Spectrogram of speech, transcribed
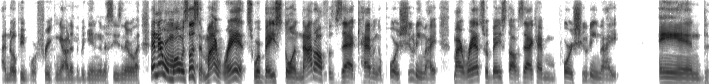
I know people were freaking out at the beginning of the season. They were like, and there were moments. Listen, my rants were based on not off of Zach having a poor shooting night. My rants were based off Zach having a poor shooting night and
